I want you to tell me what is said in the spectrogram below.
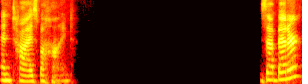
and ties behind. Is that better?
